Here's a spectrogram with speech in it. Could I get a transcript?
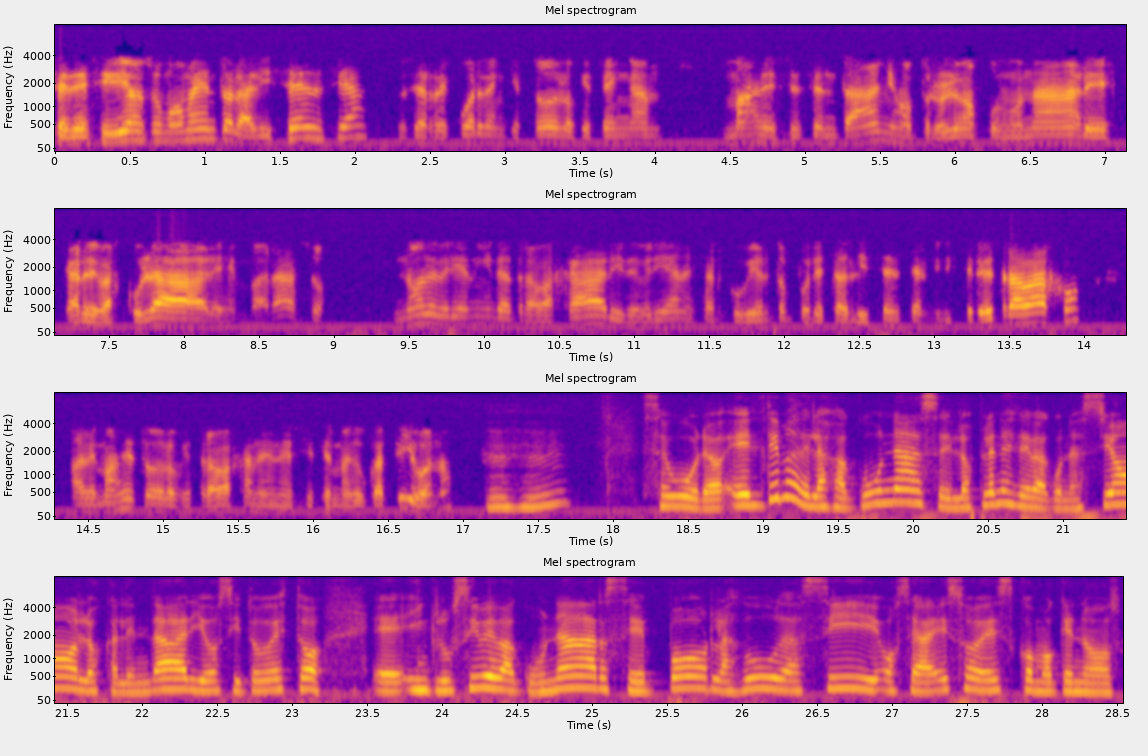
se decidió en su momento la licencia. Entonces recuerden que todos los que tengan más de 60 años o problemas pulmonares, cardiovasculares, embarazo, no deberían ir a trabajar y deberían estar cubiertos por esta licencia del Ministerio de Trabajo además de todos los que trabajan en el sistema educativo, ¿no? Uh. Seguro. El tema de las vacunas, eh, los planes de vacunación, los calendarios y todo esto, eh, inclusive vacunarse por las dudas, sí, o sea, eso es como que nos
